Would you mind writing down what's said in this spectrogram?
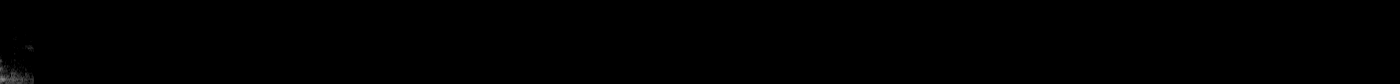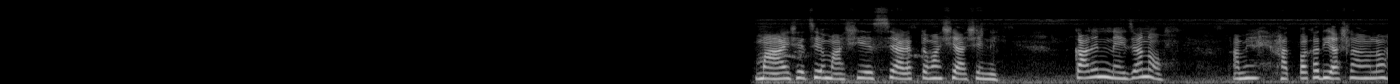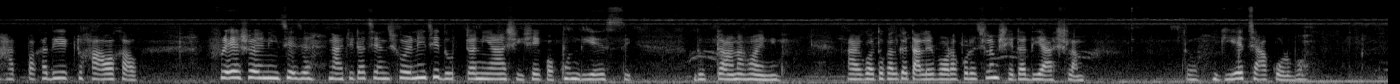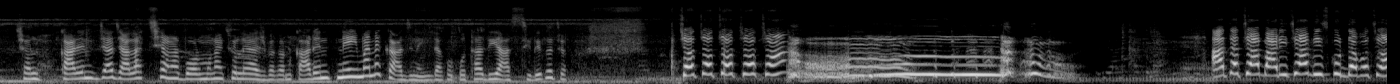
মা এসেছে, মাসি এসছে আর একটা মাসি আসেনি। কারেন্ট নেই, জানো? আমি হাত পাখা দিয়ে আসলাম, আমি বললাম, হাত পাখা দিয়ে একটু হাওয়া খাও। ফ্রেশ হয়ে নিয়েছে যে নাইটিটা চেঞ্জ করে নিয়েছি, দুধটা নিয়ে আসি। সে কখন দিয়ে এসছি? দুধটা আনা হয়নি। আর গতকালকে তালের বড়া করেছিলাম, সেটা দিয়ে আসলাম। তো গিয়ে চা করব। চলো কারেন্ট যা জ্বালাচ্ছে, আমার বর্মনায় চলে আসবে। কারণ কারেন্ট নেই মানে কাজ নেই। দেখো, কোথা দিয়ে আসছি, দেখেছ? চ চ চ চ চ। আচ্ছা চ, বাড়ি চ, বিস্কুট দেবো, চ।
